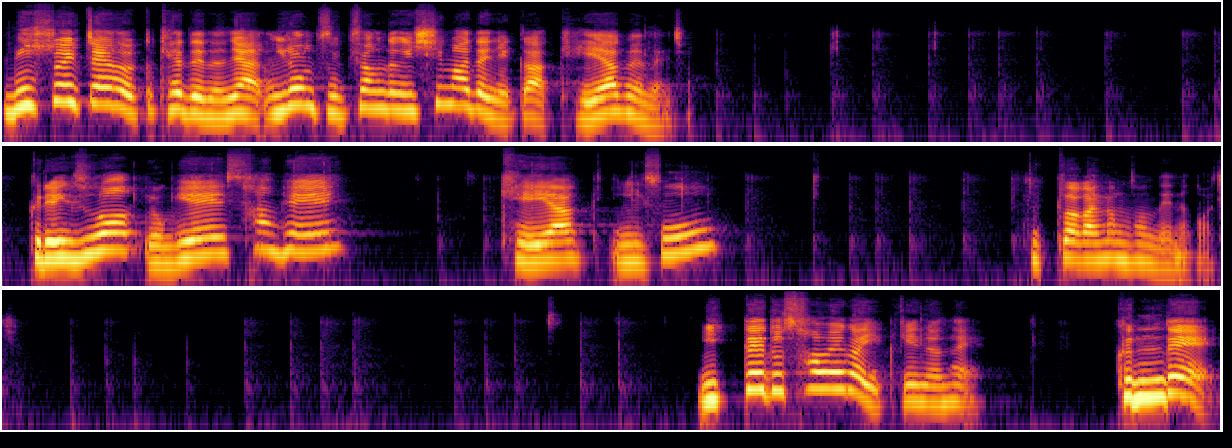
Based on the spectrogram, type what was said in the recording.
루소 입장에서 어떻게 되느냐? 이런 불평등이 심화되니까 계약을 맺어. 그래서 여기에 사회 계약 이후 국가가 형성되는 거죠. 이때도 사회가 있기는 해. 근데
